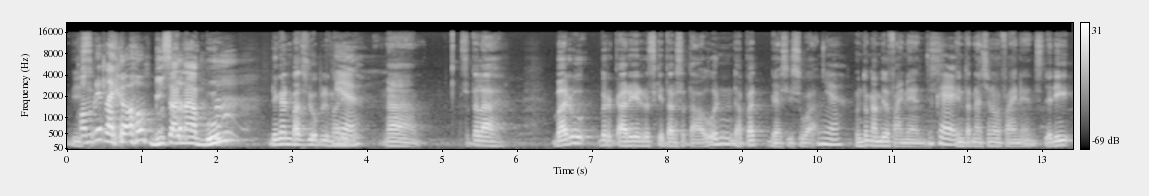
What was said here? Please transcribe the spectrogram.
bisa Komplit lah ya om. bisa nabung dengan 425 ribu. Iya. Nah, setelah baru berkarir sekitar setahun dapat beasiswa Iya. untuk ngambil finance, Oke. international finance. Jadi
